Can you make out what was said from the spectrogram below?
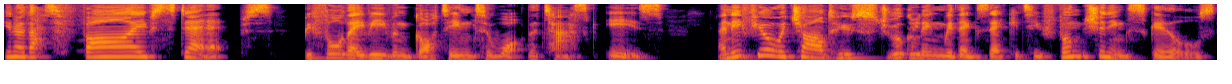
You know, that's five steps before they've even got into what the task is. And if you're a child who's struggling with executive functioning skills,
